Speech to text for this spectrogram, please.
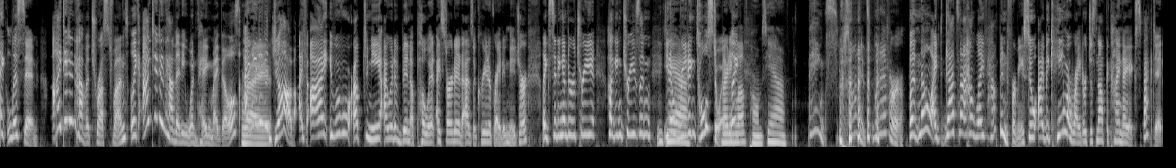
like, listen, I didn't have a trust fund. Like I didn't have anyone paying my bills. I needed a job. If I, if it were up to me, I would have been a poet. I started as a creative writing major, like sitting under a tree, hugging trees and, you know, reading Tolstoy. Writing like, love poems. Yeah. thanks sonnets whatever but no i that's not how life happened for me so i became a writer just not the kind i expected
